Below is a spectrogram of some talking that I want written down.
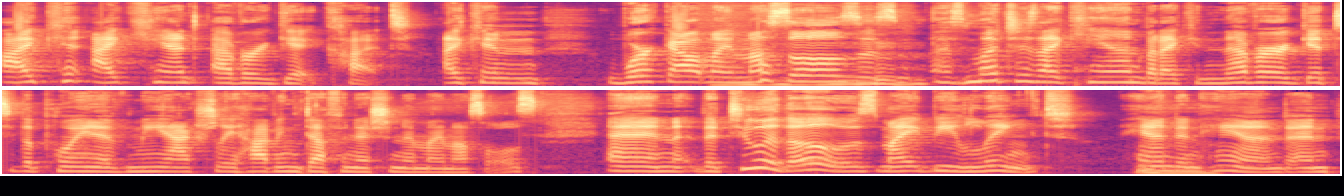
I can I can't ever get cut. I can work out my muscles as, as much as I can, but I can never get to the point of me actually having definition in my muscles. And the two of those might be linked hand in mm-hmm. hand. And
